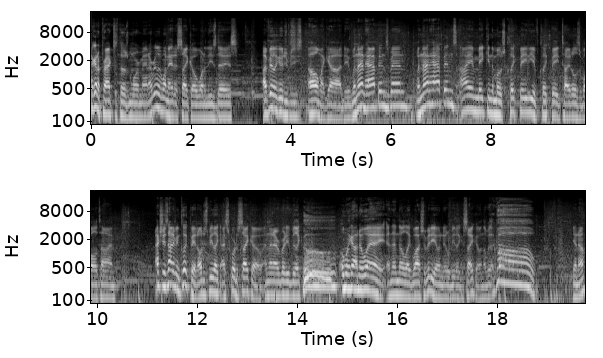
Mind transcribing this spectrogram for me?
I gotta practice those more, man. I really want to hit a Psycho one of these days. I feel like it would be... Oh my god, dude. When that happens, man, when that happens, I am making the most clickbaity of clickbait titles of all time. Actually, it's not even clickbait. I'll just be like, I scored a Psycho. And then everybody will be like, oh my god, no way. And then they'll like watch the video and it'll be like a Psycho. And they'll be like, whoa. You know?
